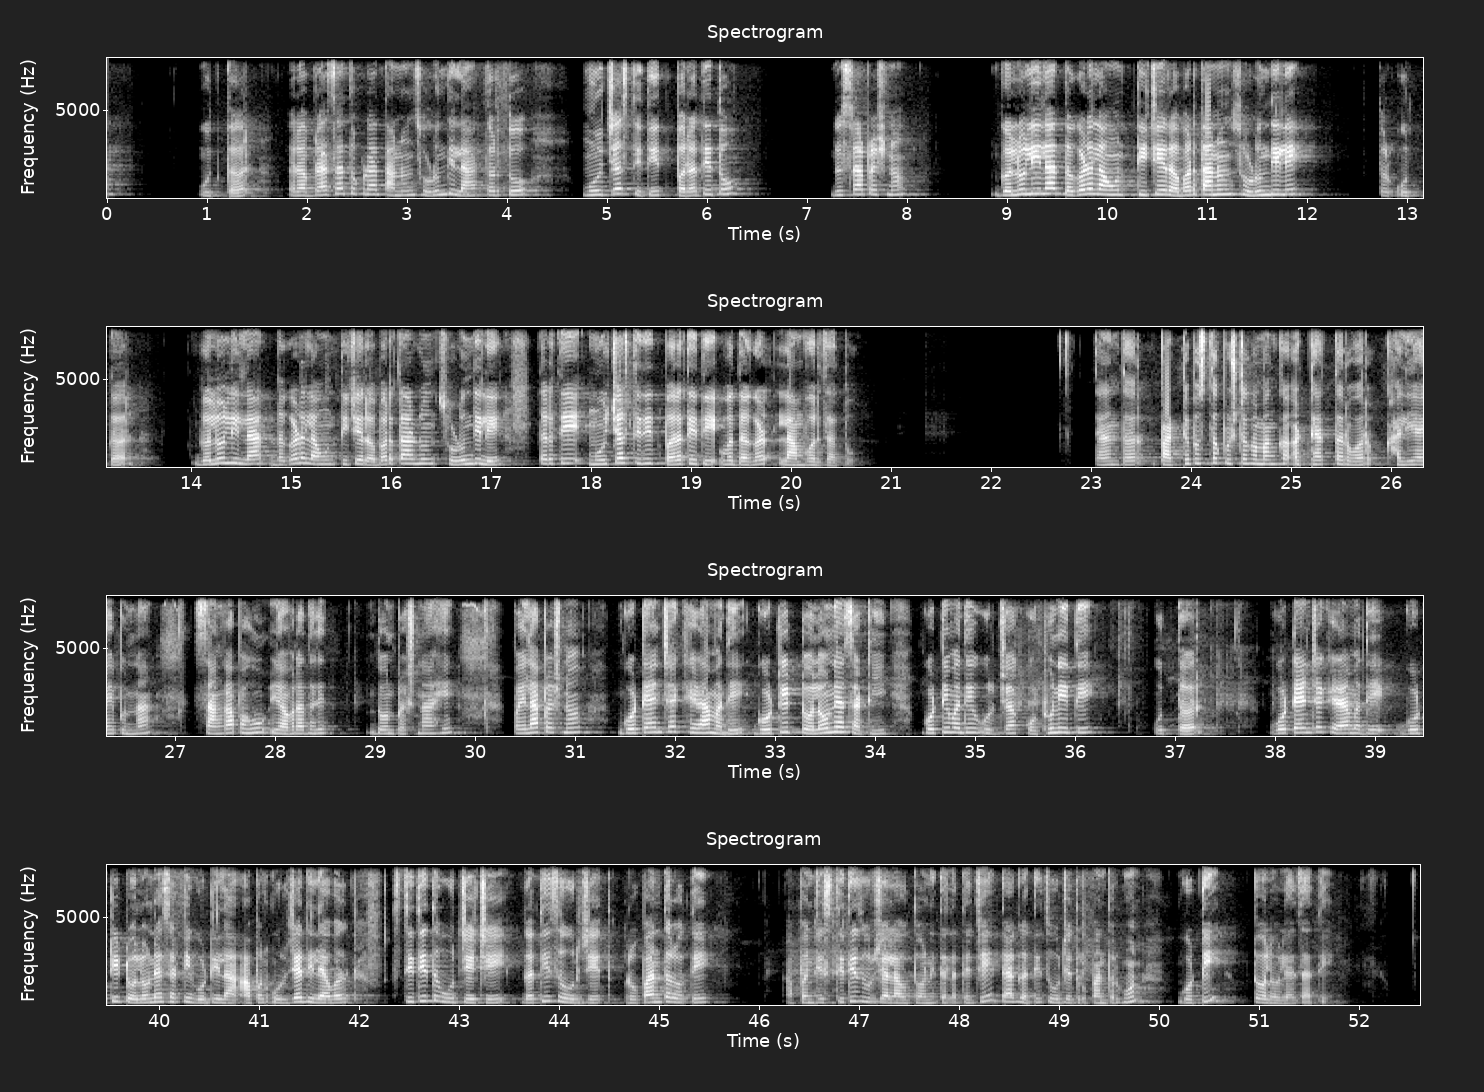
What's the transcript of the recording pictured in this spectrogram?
उत्तर रबराचा तुकडा ताणून सोडून दिला तर तो मूळच्या स्थितीत परत येतो? दुसरा प्रश्न गलोलीला दगड लावून तिचे रबर ताणून सोडून दिले? तर उत्तर गलोलीला दगड लावून तिचे रबर ताणून सोडून दिले तर ते मूळच्या स्थितीत परत येते व दगड लांबवर जातो. त्यानंतर पाठ्यपुस्तक पृष्ठ क्रमांक अठ्ठ्याहत्तरवर खाली आहे पुन्हा. सांगा पाहू यावर आधारित दोन प्रश्न आहे. पहिला प्रश्न गोट्यांच्या खेळामध्ये गोटी टोलवण्यासाठी गोटीमध्ये ऊर्जा कोठून येते? उत्तर गोट्यांच्या खेळामध्ये गोटी टोलवण्यासाठी गोटीला आपण ऊर्जा दिल्यावर स्थितीत ऊर्जेचे गतीच ऊर्जेत रूपांतर होते. आपण जी स्थितीत ऊर्जा लावतो आणि त्याला त्याचे त्या गतीच ऊर्जेत रूपांतर होऊन गोटी टोलवल्या जाते.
